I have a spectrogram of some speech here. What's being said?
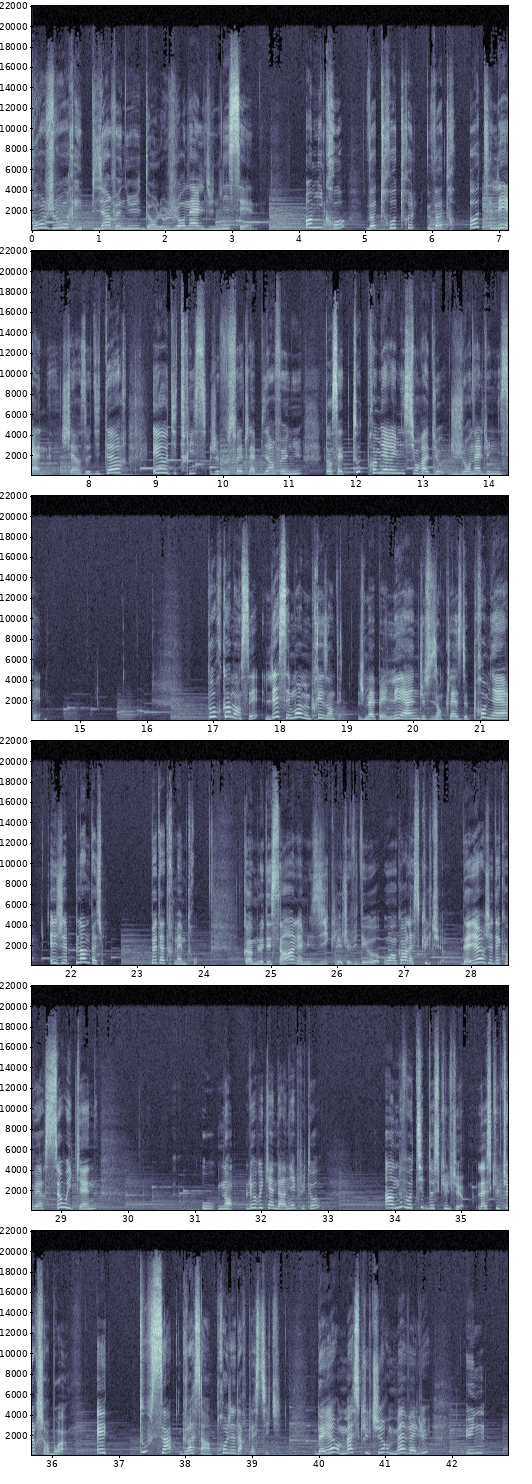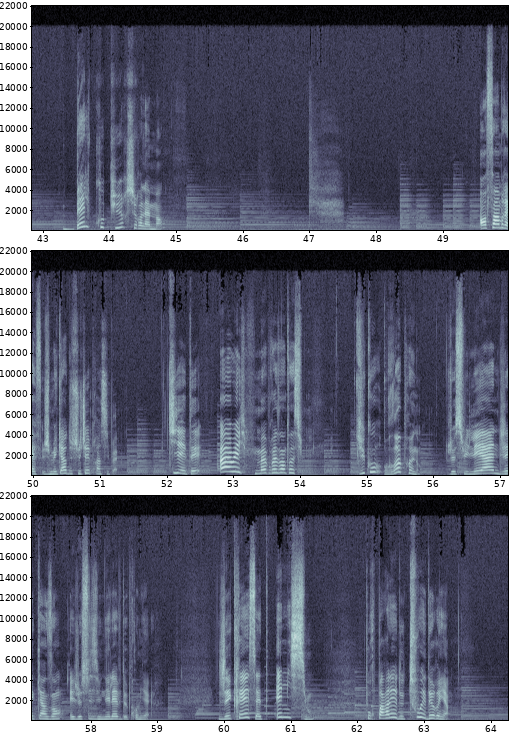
Bonjour et bienvenue dans le journal d'une lycéenne. Au micro, votre, hôte Léane. Chers auditeurs et auditrices, je vous souhaite la bienvenue dans cette toute première émission radio du journal d'une lycéenne. Pour commencer, laissez-moi me présenter. Je m'appelle Léane, je suis en classe de première et j'ai plein de passions. Peut-être même trop. Comme le dessin, la musique, les jeux vidéo ou encore la sculpture. D'ailleurs, j'ai découvert ce week-end, ou non, le week-end dernier plutôt, un nouveau type de sculpture, la sculpture sur bois. Et tout ça grâce à un projet d'art plastique. D'ailleurs, ma sculpture m'a valu une belle coupure sur la main. Enfin bref, je m'écarte du sujet principal. Qui était Ah oui, ma présentation. Du coup, reprenons. Je suis Léane, j'ai 15 ans et je suis une élève de première. J'ai créé cette émission pour parler de tout et de rien.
